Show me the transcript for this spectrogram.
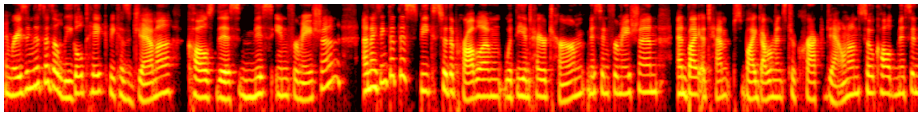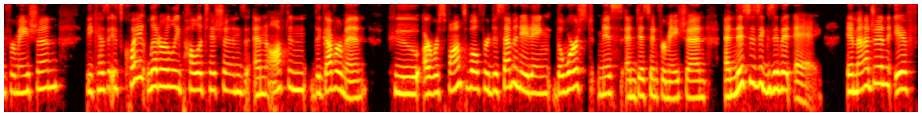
I'm raising this as a legal take because Jama calls this misinformation. And I think that this speaks to the problem with the entire term misinformation and by attempts by governments to crack down on so called misinformation, because it's quite literally politicians and often the government who are responsible for disseminating the worst mis and disinformation. And this is exhibit A. Imagine if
